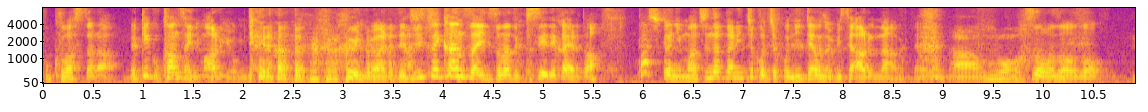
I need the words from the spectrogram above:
食わせたら「いや結構関西にもあるよ」みたいな ふうに言われて実際関西にその後帰省で帰るとあ確かに街中にちょこちょこ似たような店あるなみたいな。ああもう。そうそうそう。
